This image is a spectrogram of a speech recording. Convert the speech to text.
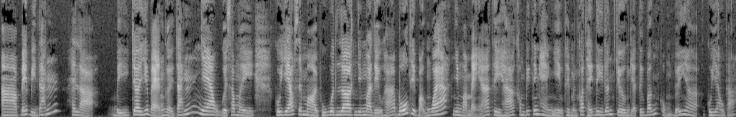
à, bé bị đánh hay là bị chơi với bạn rồi đánh nhau rồi xong rồi cô giáo sẽ mời phụ huynh lên. Nhưng mà điều hả bố thì bận quá nhưng mà mẹ thì hả không biết tiếng Hàn nhiều thì mình có thể đi đến trường và tư vấn cùng với à, cô giáo đó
